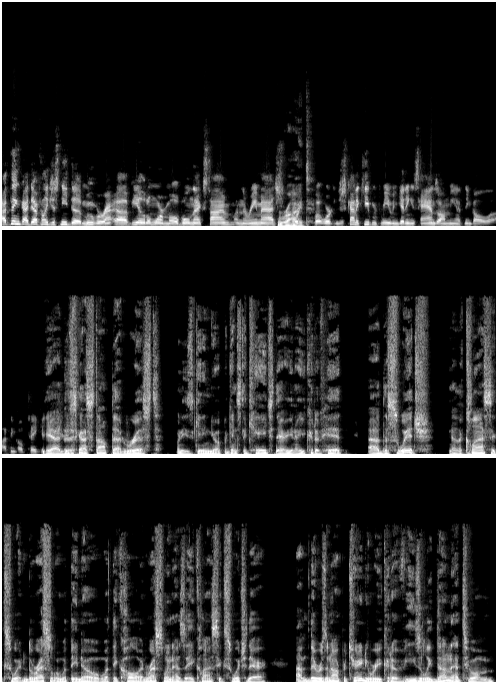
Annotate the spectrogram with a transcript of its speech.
I think I definitely just need to move around, uh, be a little more mobile next time on the rematch. Right. Work, footwork, and just kind of keep him from even getting his hands on me. I think I'll I think I'll take it. Yeah, sure. just gotta stop that wrist when he's getting you up against the cage. There, you know, you could have hit uh, the switch. You know, the classic switch. The wrestling, what they know, what they call in wrestling as a classic switch. There, um, there was an opportunity where you could have easily done that to him.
